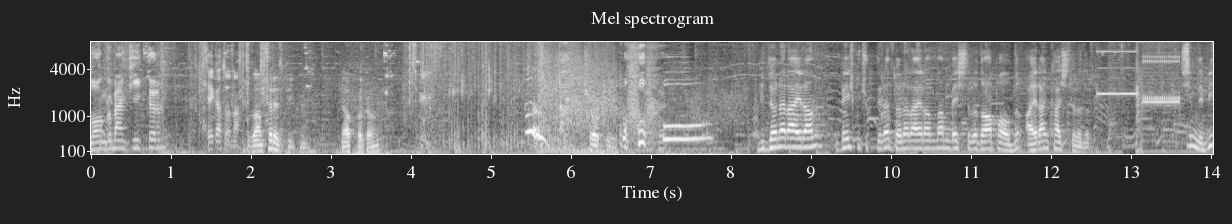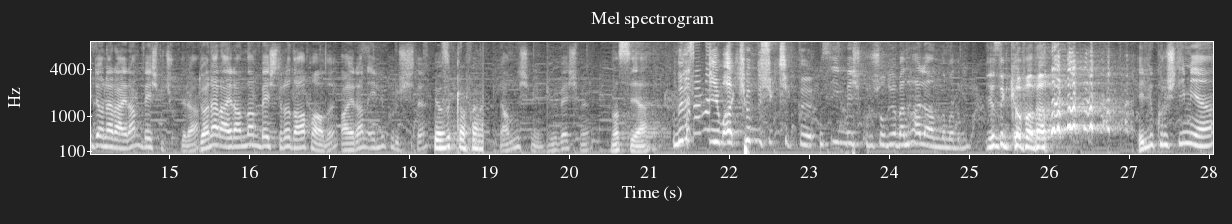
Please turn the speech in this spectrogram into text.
Long'u ben peekliyorum. Tek at ona. Zanteres peak mi? Yap bakalım. Çok iyi. Bir döner ayran 5,5 lira, döner ayrandan 5 lira daha pahalıdır. Ayran kaç liradır? Şimdi bir döner ayran 5,5 lira. Döner ayrandan 5 lira daha pahalı. Ayran 50 kuruş işte. Yazık kafana. Yanlış mıyım? 25 mi? Nasıl ya? Neresi s**eyim? Aküm düşük çıktı. Nasıl 25 kuruş oluyor ben hala anlamadım. Yazık kafana. 50 kuruş değil mi ya?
